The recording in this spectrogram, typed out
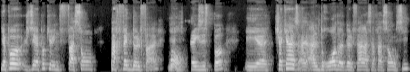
y a pas, je ne dirais pas qu'il y a une façon parfaite de le faire. ça n'existe pas. Et euh, chacun a, le droit de, le faire à sa façon aussi.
